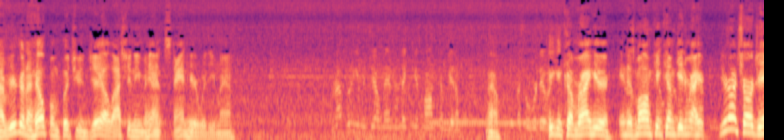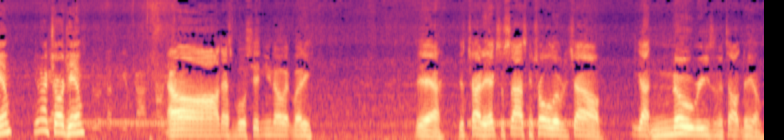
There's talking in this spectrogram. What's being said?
Now, if you're going to help them put you in jail, I shouldn't even stand here with you, man. We're not putting him in jail, man. We're making his mom come get him. Well, That's what we're doing. he can come right here, and his mom can come get him right here. You're not charging him. You're not charging him. Do a custody of God charge. Oh, that's bullshit, and you know it, buddy. Yeah, just try to exercise control over the child. You got no reason to talk to him.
